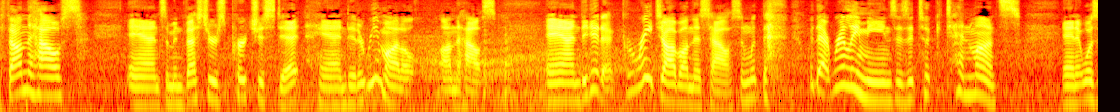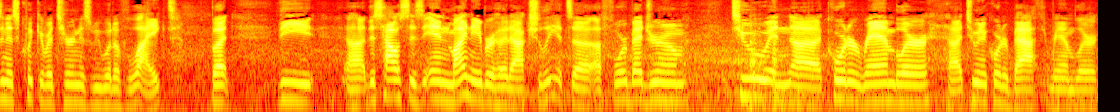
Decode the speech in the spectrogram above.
found the house and some investors purchased it and did a remodel on the house. And they did a great job on this house. And what, what that really means is it took 10 months and it wasn't as quick of a turn as we would have liked. But the uh, this house is in my neighborhood actually. It's a, a four bedroom, two and a quarter rambler, uh, two and a quarter bath rambler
